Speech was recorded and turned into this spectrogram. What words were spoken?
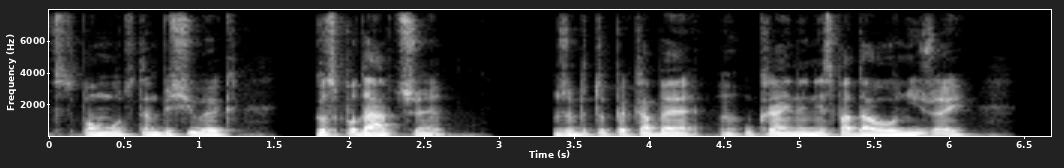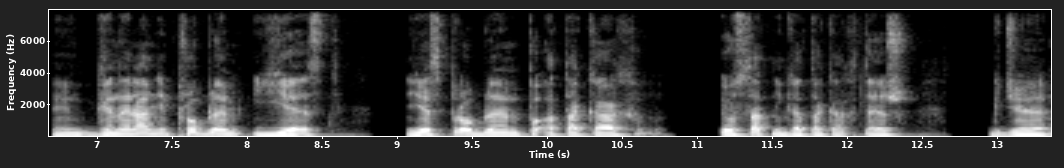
wspomóc ten wysiłek gospodarczy, żeby to PKB Ukrainy nie spadało niżej. Generalnie problem jest. Jest problem po atakach i ostatnich atakach też, gdzie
